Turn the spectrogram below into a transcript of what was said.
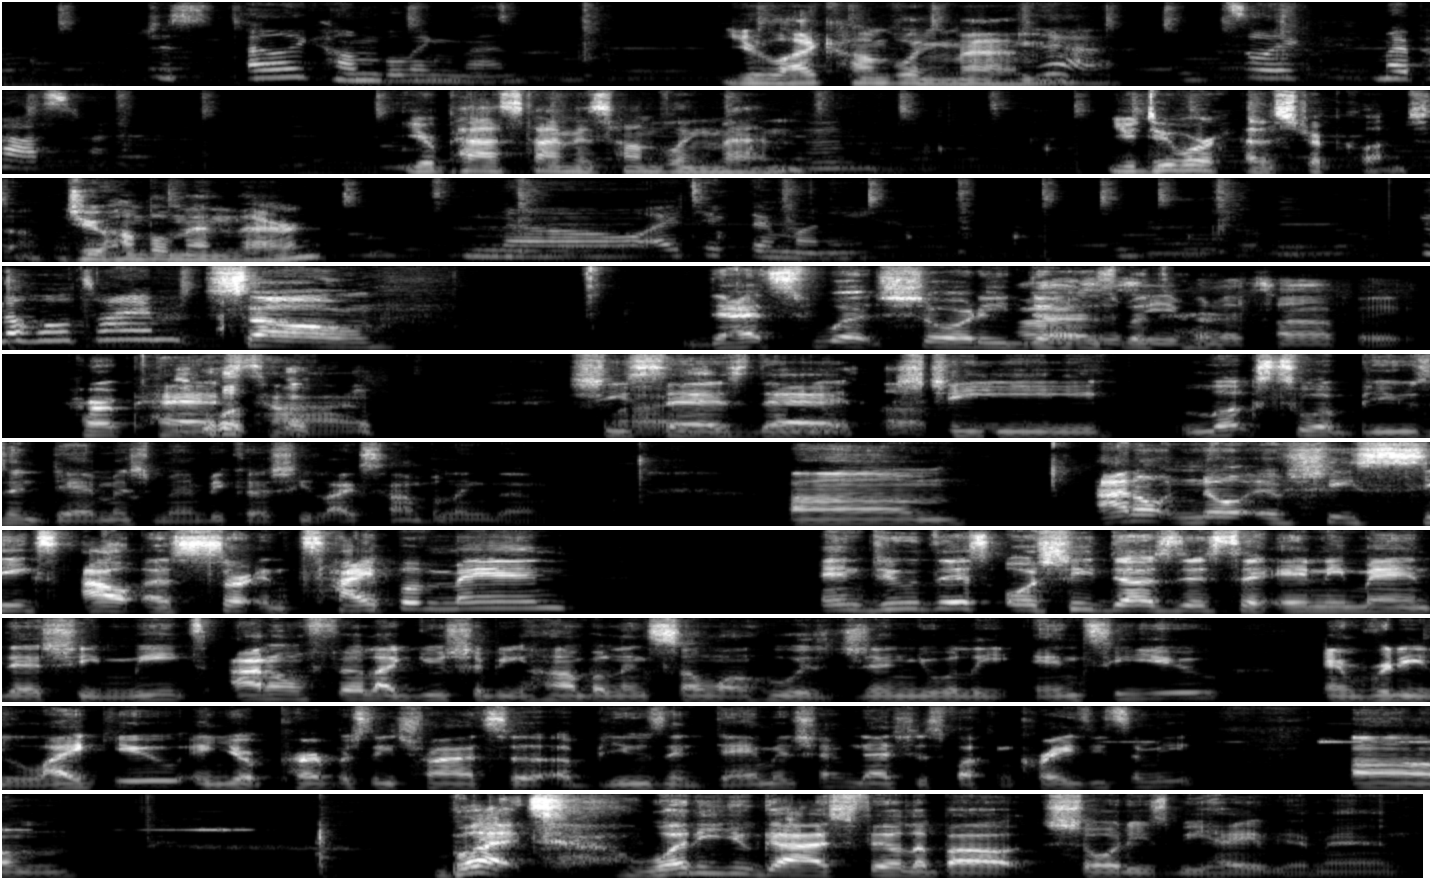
Just I like humbling men. You like humbling men. Yeah, it's like my pastime. Your pastime is humbling men. Mhm. You do work at a strip club, so do you humble men there? No, I take their money. The whole time, So that's what Shorty does this with even her, a topic? her pastime. She says that she looks to abuse and damage men because she likes humbling them. Um, I don't know if she seeks out a certain type of man and do this, or she does this to any man that she meets. I don't feel like you should be humbling someone who is genuinely into you and really like you, and you're purposely trying to abuse and damage him. That's just fucking crazy to me. Um, but what do you guys feel about Shorty's behavior, man?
